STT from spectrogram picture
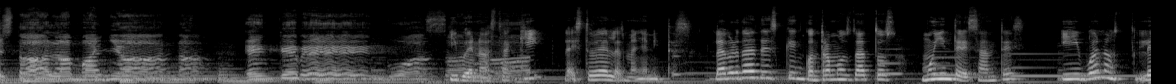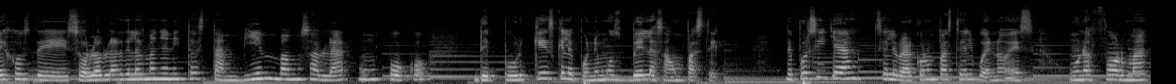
Está la mañana en que vengo a Y bueno, hasta aquí la historia de las mañanitas. La verdad es que encontramos datos muy interesantes y bueno, lejos de solo hablar de las mañanitas, también vamos a hablar un poco de por qué es que le ponemos velas a un pastel. De por sí ya celebrar con un pastel, bueno, es una forma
